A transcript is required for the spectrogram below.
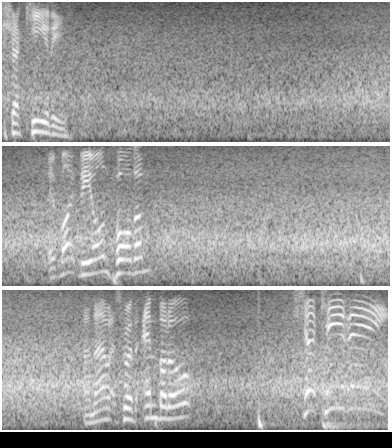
Shaqiri. It might be on for them. And now it's with Embolo. Shaqiri!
